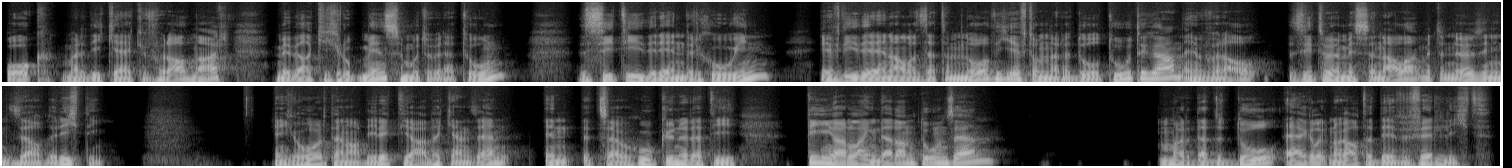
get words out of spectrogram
ook, maar die kijken vooral naar met welke groep mensen moeten we dat doen. Zit iedereen er goed in? Heeft iedereen alles dat hem nodig heeft om naar het doel toe te gaan? En vooral zitten we met z'n allen met de neus in dezelfde richting. En je hoort dan al direct, ja, dat kan zijn. En het zou goed kunnen dat die tien jaar lang dat aan het doen zijn, maar dat het doel eigenlijk nog altijd even ver ligt.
